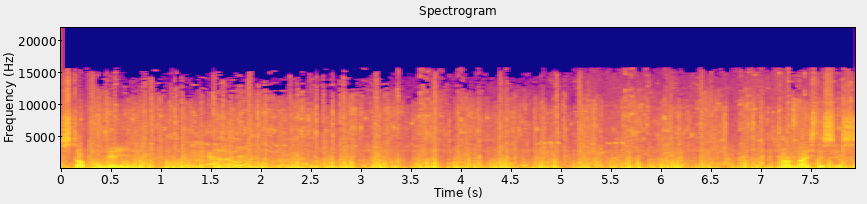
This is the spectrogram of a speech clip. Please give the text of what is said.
Stop neighing. Hello. Look how nice this is.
